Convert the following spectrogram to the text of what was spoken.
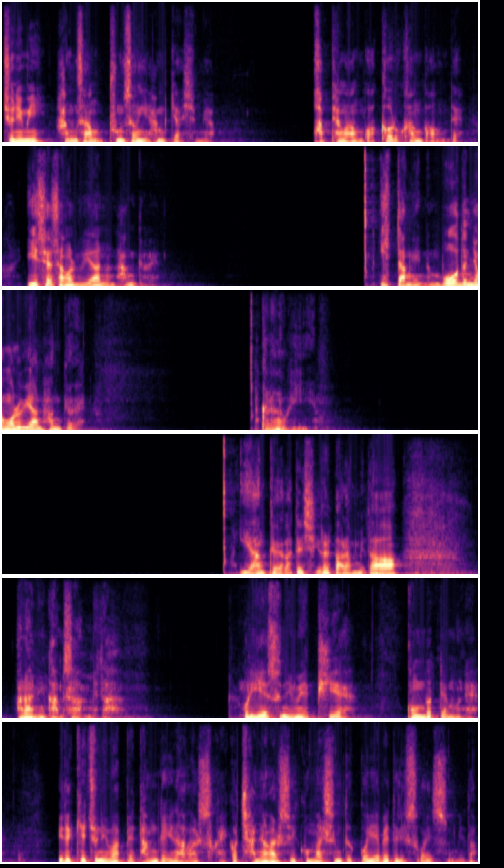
주님이 항상 풍성히 함께 하시며 화평함과 거룩한 가운데 이 세상을 위하는 한 교회 이 땅에 있는 모든 영혼을 위한 한 교회 그런 우리 이한 교회가 되시기를 바랍니다. 하나님 감사합니다. 우리 예수님의 피에 공로 때문에 이렇게 주님 앞에 담대히 나갈 수가 있고 찬양할 수 있고 말씀 듣고 예배 드릴 수가 있습니다.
